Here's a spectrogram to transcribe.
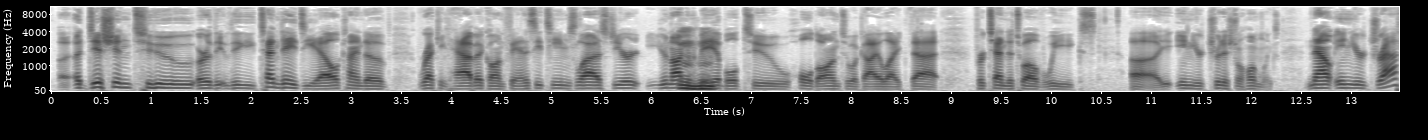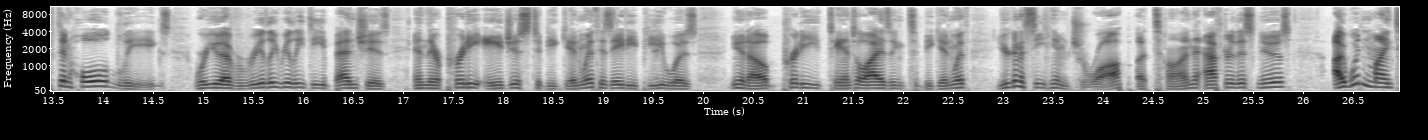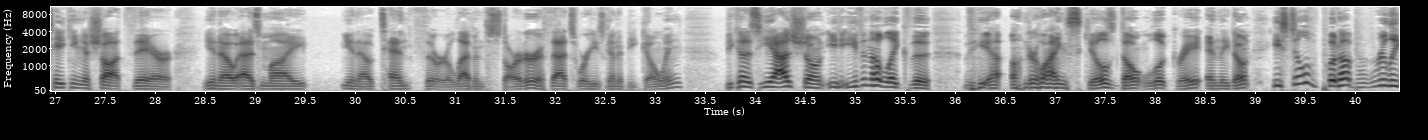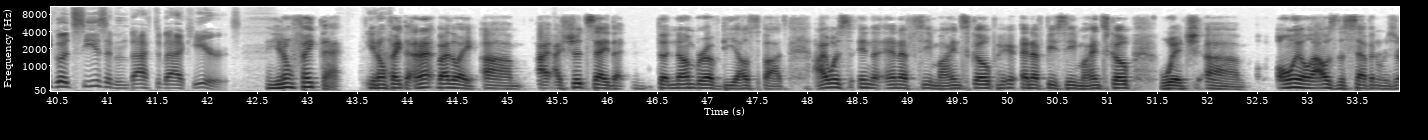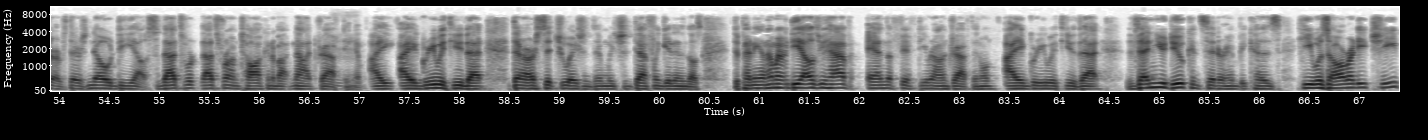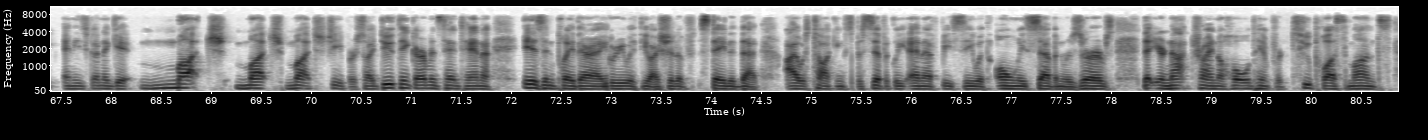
uh, addition to or the the ten day DL kind of wrecking havoc on fantasy teams last year, you're not mm-hmm. going to be able to hold on to a guy like that for ten to twelve weeks uh, in your traditional home leagues. Now, in your draft and hold leagues, where you have really, really deep benches and they're pretty ageist to begin with, his ADP was, you know, pretty tantalizing to begin with. You're going to see him drop a ton after this news. I wouldn't mind taking a shot there, you know, as my, you know, 10th or 11th starter if that's where he's going to be going because he has shown even though like the the uh, underlying skills don't look great and they don't he still put up really good season in back to back years. You don't fake that. You yeah. don't fake that. And by the way, um, I, I, should say that the number of DL spots. I was in the NFC Mindscope here, NFBC Mindscope, which um, only allows the seven reserves. There's no DL. So that's what that's where I'm talking about not drafting mm-hmm. him. I, I agree with you that there are situations and we should definitely get into those. Depending on how many DLs you have and the 50 round draft and I agree with you that then you do consider him because he was already cheap and he's going to get much, much, much cheaper. So I do think Ervin Santana is in play there. I agree with you. I should have stated that I was talking specifically NFBC with only seven reserves, that you're not trying to hold him for two plus months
